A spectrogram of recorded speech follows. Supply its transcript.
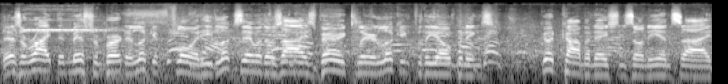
There's a right that missed from Burton. And look at Floyd. He looks in with those eyes very clear, looking for the openings. Good combinations on the inside.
